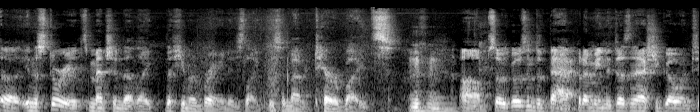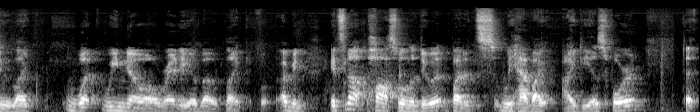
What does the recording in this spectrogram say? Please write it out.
uh, in the story, it's mentioned that like the human brain is like this amount of terabytes. Mm-hmm. Um, so it goes into that, but I mean, it doesn't actually go into like what we know already about like. I mean, it's not possible to do it, but it's we have I- ideas for it that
